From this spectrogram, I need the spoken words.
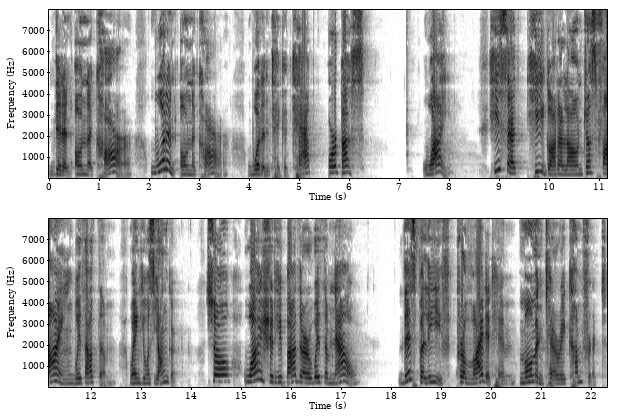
didn't own a car, wouldn't own a car, wouldn't take a cab or a bus. Why? He said he got along just fine without them when he was younger. So why should he bother with them now? This belief provided him momentary comfort.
